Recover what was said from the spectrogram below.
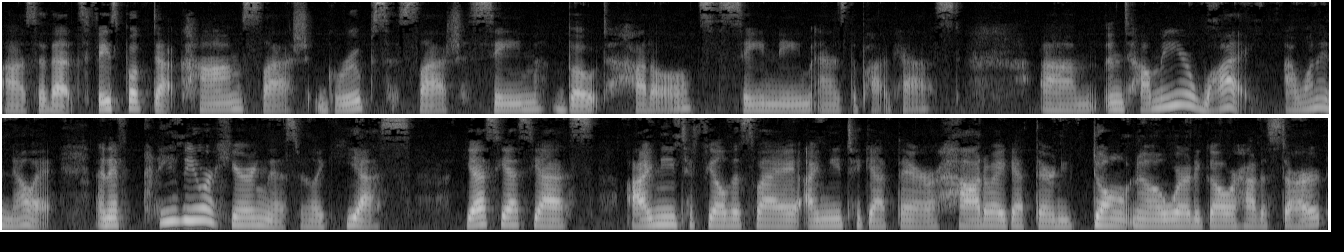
Uh, so that's facebook.com slash groups slash same boat huddle. It's the same name as the podcast um, and tell me your why. I want to know it. And if any of you are hearing this, are like, yes, yes, yes, yes, I need to feel this way. I need to get there. How do I get there? And you don't know where to go or how to start,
